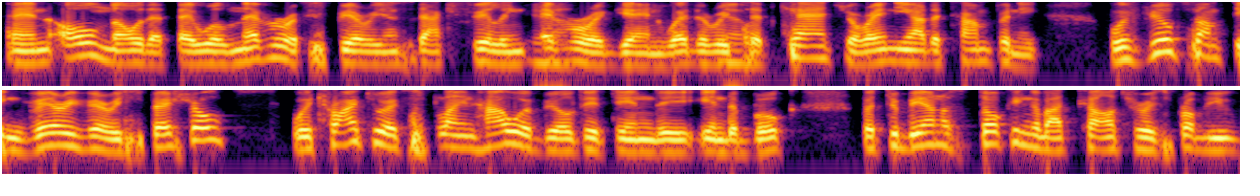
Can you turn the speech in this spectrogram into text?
and all know that they will never experience that feeling Yeah. ever again, whether it's Yeah. at Catch or any other company. We've built something very, very special. We try to explain how we built it in the in the book, but to be honest, talking about culture is probably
